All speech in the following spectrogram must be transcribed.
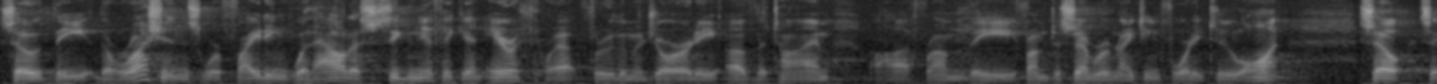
So the, the Russians were fighting without a significant air threat through the majority of the time uh, from, the, from December of 1942 on. So, so,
